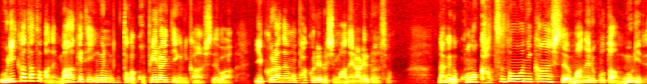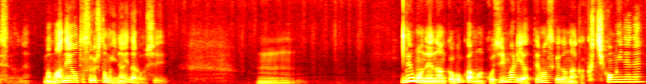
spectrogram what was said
売り方とかねマーケティングとかコピーライティングに関してはいくらでもパクれるし真似られるんですよ。だけどこの活動に関しては真似ることは無理ですよね。まあ真似ようとする人もいないだろうし。うん。でもねなんか僕はまあこじんまりやってますけどなんか口コミでね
